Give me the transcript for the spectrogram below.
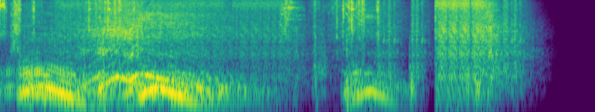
Mm-hmm.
